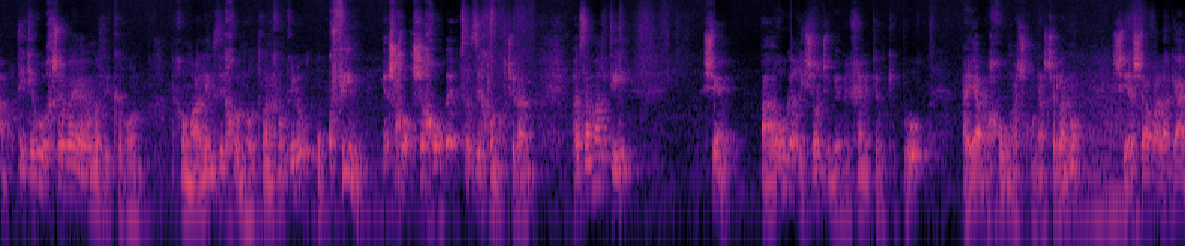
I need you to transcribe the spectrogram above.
אמרתי, תראו, עכשיו היה יום הזיכרון, אנחנו מעלים זיכרונות ואנחנו כאילו עוקפים, יש חור שחור באמצע הזיכרונות שלנו. אז אמרתי, שם, ההרוג הראשון שבמלחמת יום כיפור היה בחור מהשכונה שלנו, שישב על הגג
